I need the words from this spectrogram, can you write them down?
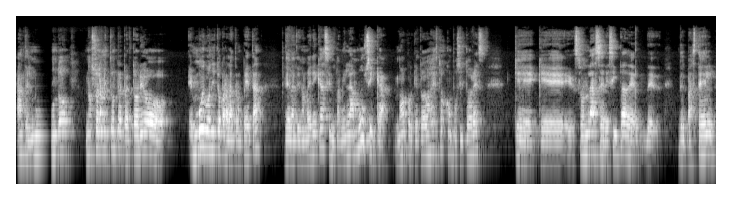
ante el mundo no solamente un repertorio eh, muy bonito para la trompeta de Latinoamérica, sino también la música, ¿no? Porque todos estos compositores que, son la cerecita del pastel,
